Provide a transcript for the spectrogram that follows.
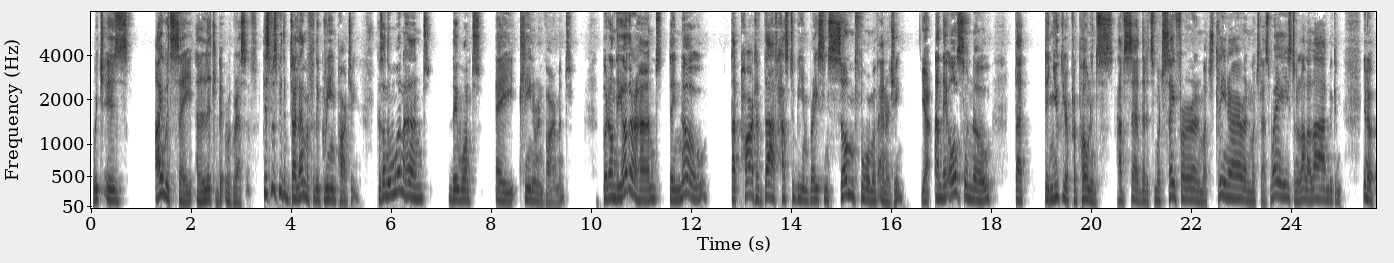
which is I would say, a little bit regressive. This must be the dilemma for the Green Party, because on the one hand, they want a cleaner environment. But on the other hand, they know that part of that has to be embracing some form of energy. Yeah. And they also know that the nuclear proponents have said that it's much safer and much cleaner and much less waste and la la la. And we can, you know,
